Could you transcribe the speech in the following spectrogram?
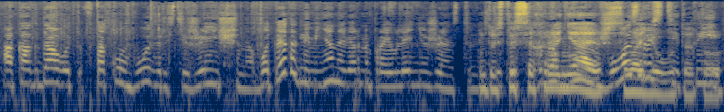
А когда вот в таком возрасте женщина, вот это для меня, наверное, проявление женственности. Ну, то есть ты в любом сохраняешь свою возрасте вот ты эту...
